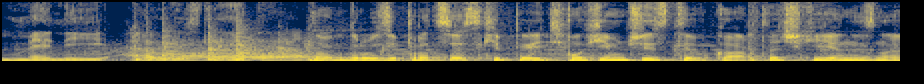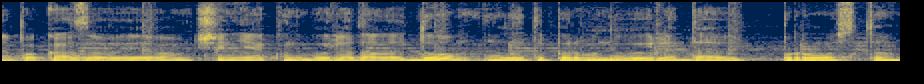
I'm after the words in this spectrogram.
Many hours later. Так, друзі, процес кипить. Похімчистив карточки. Я не знаю, показував я вам чи ні, як вони виглядали до, але тепер вони виглядають просто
